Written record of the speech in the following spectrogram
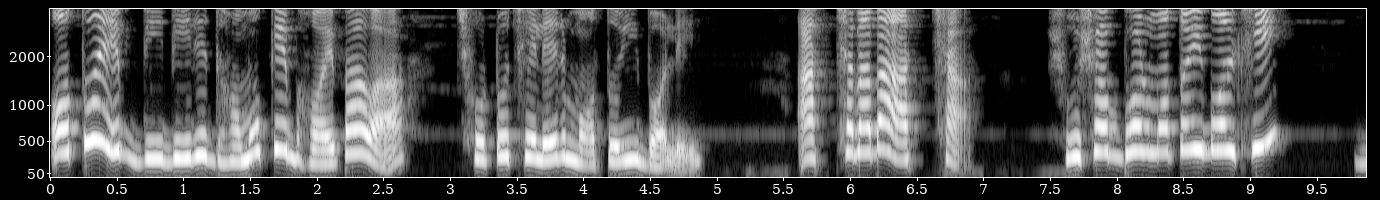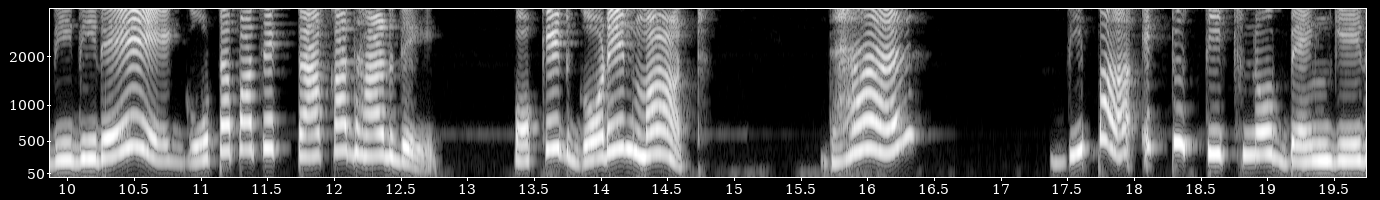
অতএব দিদির ধমকে ভয় পাওয়া ছোট ছেলের মতোই বলে। আচ্ছা বাবা আচ্ছা সুসভ্যর মতোই বলছি। দিদি রে, গোটা পাঁচেক টাকা ধার দে, পকেট গড়ের মাঠ। ধার? দীপা একটু তীক্ষ্ণ ব্যঙ্গের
